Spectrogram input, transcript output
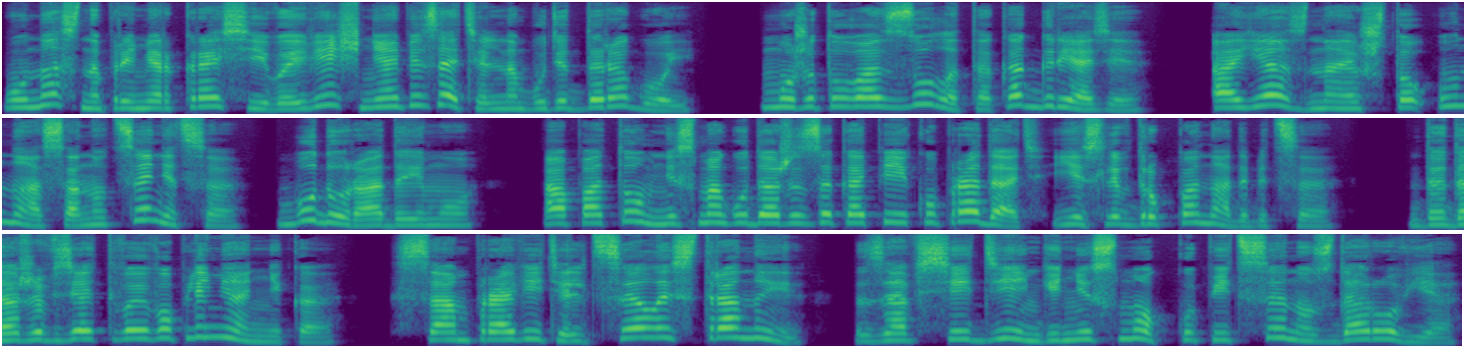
«У нас, например, красивая вещь не обязательно будет дорогой. Может, у вас золото, как грязи, а я, зная, что у нас оно ценится, буду рада ему. А потом не смогу даже за копейку продать, если вдруг понадобится. Да даже взять твоего племянника. Сам правитель целой страны за все деньги не смог купить сыну здоровья.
